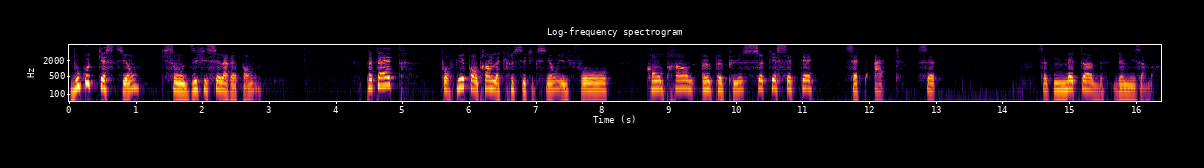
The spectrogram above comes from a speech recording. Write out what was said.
Beaucoup de questions qui sont difficiles à répondre. Peut-être pour mieux comprendre la crucifixion, il faut comprendre un peu plus ce que c'était cet acte, cette, méthode de mise à mort.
